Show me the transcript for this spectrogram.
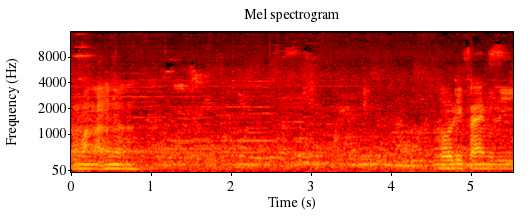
Ang mga ano, Holy Family.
